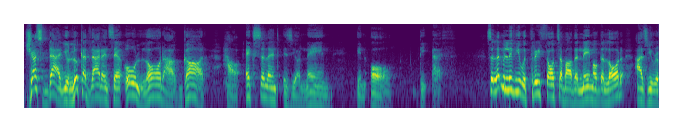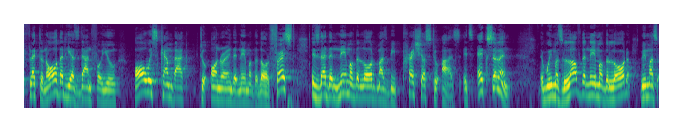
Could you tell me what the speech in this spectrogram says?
just that, you look at that and say, Oh Lord our God, how excellent is your name in all the earth. So let me leave you with three thoughts about the name of the Lord as you reflect on all that He has done for you. Always come back to honoring the name of the Lord. First is that the name of the Lord must be precious to us. It's excellent. We must love the name of the Lord. We must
